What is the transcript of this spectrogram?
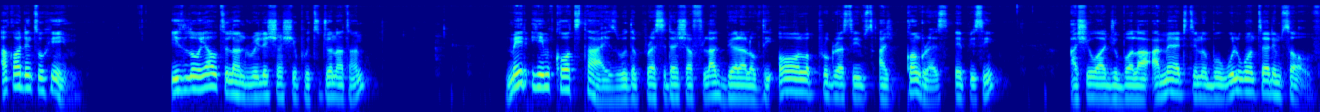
According to him, his loyalty and relationship with Jonathan made him cut ties with the presidential flag bearer of the All Progressives Congress (APC), Asiwaju Bola Ahmed Tinubu, who wanted himself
